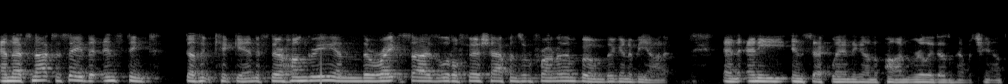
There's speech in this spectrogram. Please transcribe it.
And that's not to say that instinct doesn't kick in. If they're hungry and the right size little fish happens in front of them, boom, they're going to be on it. And any insect landing on the pond really doesn't have a chance.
